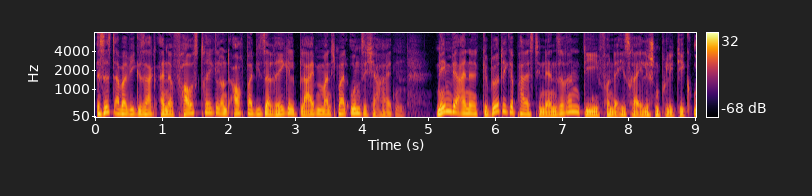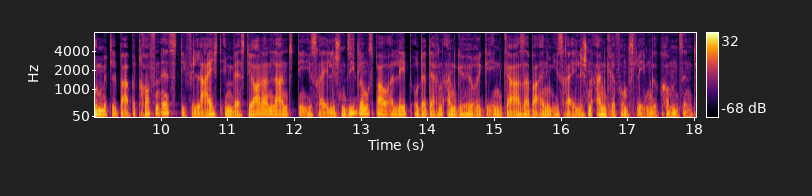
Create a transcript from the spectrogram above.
Es ist aber wie gesagt eine Faustregel und auch bei dieser Regel bleiben manchmal Unsicherheiten. Nehmen wir eine gebürtige Palästinenserin, die von der israelischen Politik unmittelbar betroffen ist, die vielleicht im Westjordanland den israelischen Siedlungsbau erlebt oder deren Angehörige in Gaza bei einem israelischen Angriff ums Leben gekommen sind.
